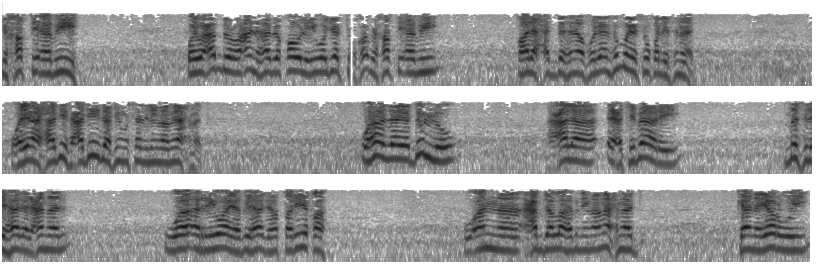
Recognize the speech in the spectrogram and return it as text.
بخط أبيه ويعبر عنها بقوله وجدت بخط أبي قال حدثنا فلان ثم يسوق الإسناد وهي أحاديث عديدة في مسند الإمام أحمد وهذا يدل على اعتبار مثل هذا العمل والرواية بهذه الطريقة وأن عبد الله بن الإمام أحمد كان يروي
